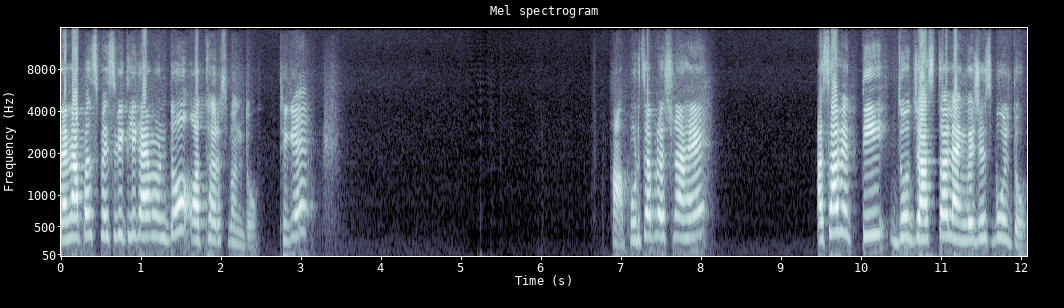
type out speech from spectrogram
त्यांना आपण स्पेसिफिकली काय म्हणतो? ऑथर्स म्हणतो. ठीक आहे? हा पुढचा प्रश्न आहे. असा व्यक्ती जो जास्त लँग्वेजेस बोलतो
